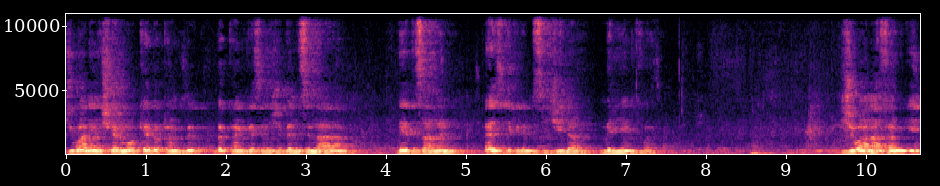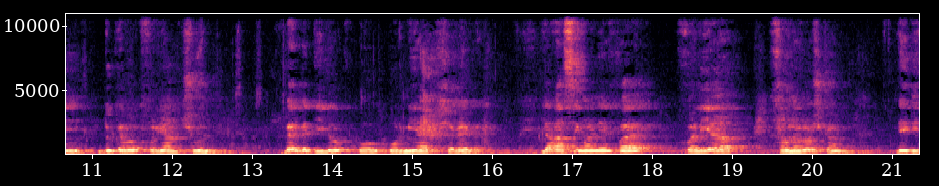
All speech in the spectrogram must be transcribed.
ciwanên şermoke bipengizin ji bin zinaran dê dizanin ez digirim sicîla miriyên xwe Jiwana xemgîn du kevok firyan çûn ber bi dîlok û urmiya şevê be li asîmanê xwe xweliya xewneroşkan dedi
